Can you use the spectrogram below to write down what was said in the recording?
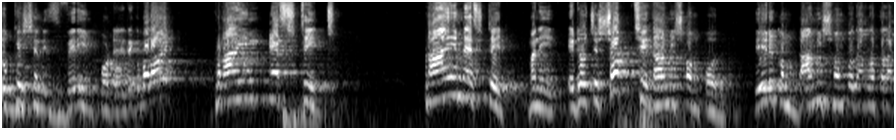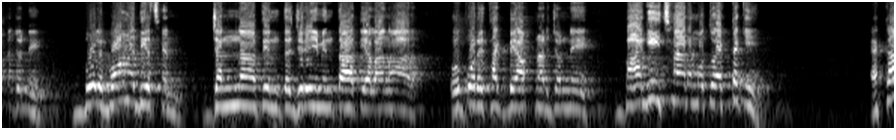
লোকেশন ইজ ভেরি ইম্পর্টেন্ট এটাকে বলা হয় প্রাইম এস্টেট প্রাইম এস্টেট মানে এটা হচ্ছে সবচেয়ে দামি সম্পদ। এরকম দামি সম্পদ আল্লাহ তাআলা আপনার জন্য বলে বর্ণনা দিয়েছেন। জান্নাতিন উপরে থাকবে আপনার জন্য বাগিচার মতো একটা কি? একটা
